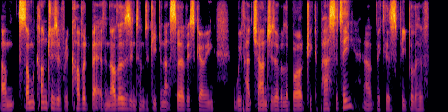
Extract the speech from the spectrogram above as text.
Um, some countries have recovered better than others in terms of keeping that service going. We've had challenges over laboratory capacity uh, because people have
